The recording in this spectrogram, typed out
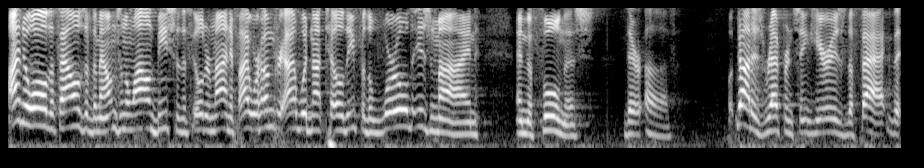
I know all the fowls of the mountains and the wild beasts of the field are mine. If I were hungry, I would not tell thee, for the world is mine and the fullness thereof. What God is referencing here is the fact that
